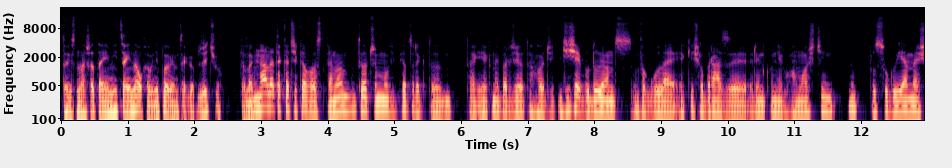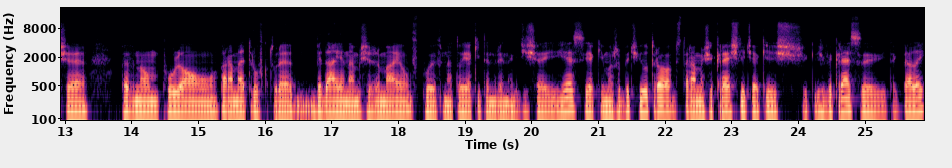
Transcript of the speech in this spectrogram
To jest nasza tajemnica i know-how, nie powiem tego w życiu. Tomek? No ale taka ciekawostka, no to o czym mówi Piotrek, to tak jak najbardziej o to chodzi. Dzisiaj budując w ogóle jakieś obrazy rynku nieruchomości, no, posługujemy się pewną pulą parametrów, które wydaje nam się, że mają wpływ na to, jaki ten rynek dzisiaj jest, jaki może być jutro. Staramy się kreślić jakieś, jakieś wykresy i tak dalej.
